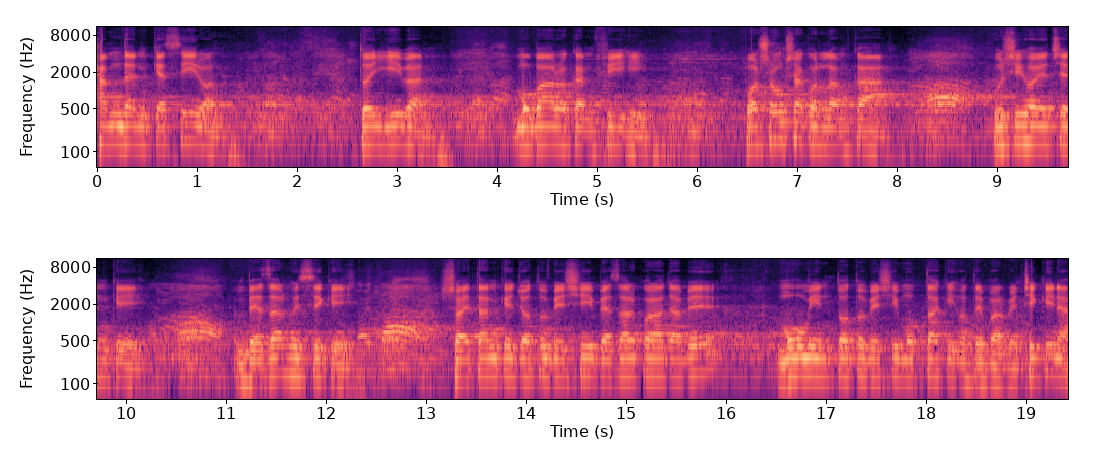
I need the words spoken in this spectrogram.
হামদান কাসীরন তৈয়িবান মুবারকান ফিহি। প্রশংসা করলাম কার? খুশি হয়েছেন কে? বেজার হয়েছে কে? শয়তানকে যত বেশি বেজার করা যাবে, মুমিন তত বেশি মুত্তাকি হতে পারবে। ঠিক না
